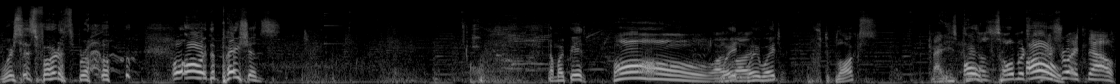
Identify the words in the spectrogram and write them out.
Where's his furnace, bro? Oh. oh, the patience. Oh, That might be it. Oh, I wait, like- wait, wait. The blocks. Man, he's oh. putting Oh. on so much Oh. pressure right now.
